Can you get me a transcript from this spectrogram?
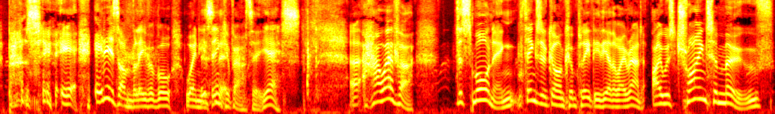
bouncing it, it is unbelievable when you Isn't think it? about it, yes. Uh, however, this morning, things have gone completely the other way around. I was trying to move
